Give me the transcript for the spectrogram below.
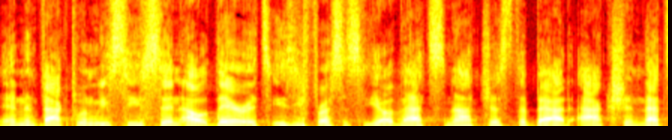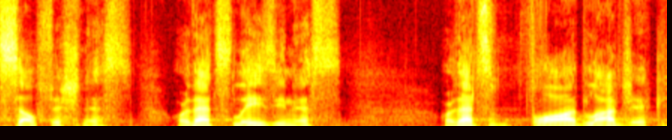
And in fact, when we see sin out there, it's easy for us to see, oh, that's not just a bad action, that's selfishness, or that's laziness, or that's flawed logic.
